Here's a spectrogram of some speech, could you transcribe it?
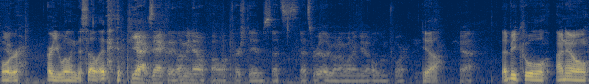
Or are you willing to sell it? Yeah, exactly. Let me know if I want first dibs. That's that's really what I want to get a hold of them for. yeah, Yeah. that'd be cool. I know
